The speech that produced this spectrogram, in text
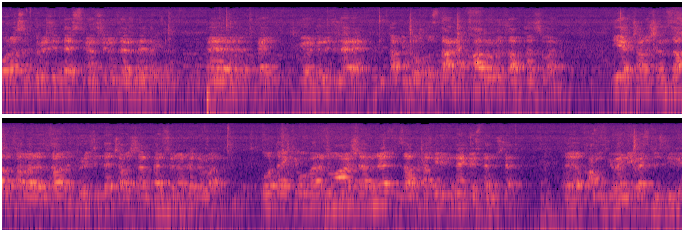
orası turizm destinasyonu üzerindedir. Ee, ve gördüğünüz üzere tabii 9 tane kadrolu zabıtası var. Diğer çalışan zabıtaları, zabıta, turizmde çalışan personeller var. Oradaki onların maaşlarını zabıta biriminden göstermişler. Ee, kamu güvenliği ve tüzüğü.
